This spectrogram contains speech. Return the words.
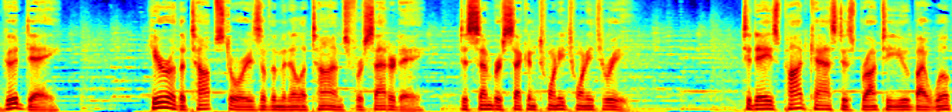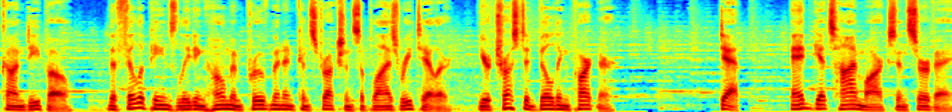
Good day. Here are the top stories of the Manila Times for Saturday, December 2, 2023. Today's podcast is brought to you by Wilcon Depot, the Philippines' leading home improvement and construction supplies retailer, your trusted building partner. DEP. Ed gets high marks in survey.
